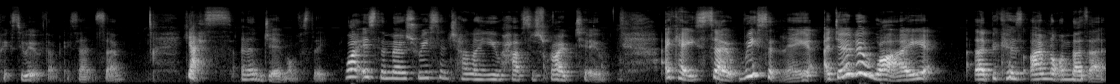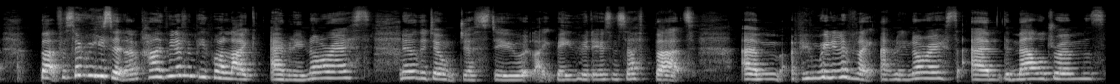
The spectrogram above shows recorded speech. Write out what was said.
Pixiwoo, if that makes sense. So, yes, and then Jim, obviously. What is the most recent channel you have subscribed to? Okay, so recently, I don't know why, uh, because I'm not a mother, but for some reason I'm kind of loving people like Emily Norris. I know they don't just do like baby videos and stuff, but um, I've been really loving like Emily Norris, um, the Meldrums,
